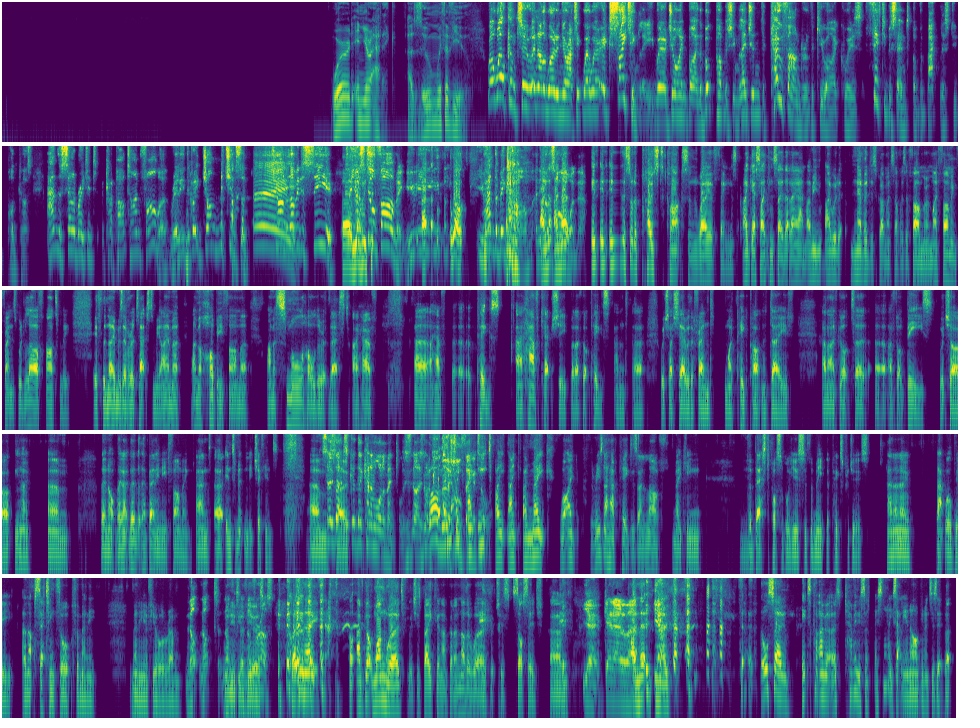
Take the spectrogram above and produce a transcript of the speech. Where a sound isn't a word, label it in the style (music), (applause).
Word in Your Attic, a Zoom with a view. Well, welcome to another Word in Your Attic, where we're excitingly we're joined by the book publishing legend, the co-founder of the QI Quiz, fifty percent of the backlisted podcast, and the celebrated kind of part-time farmer, really, the great John Mitchinson. (laughs) Hey. John, lovely to see you. Uh, so you're still to- farming. You, you, Uh, you, you, well, you had the big farm, and you've got know- a I small one now. in, in, in the sort of post Clarkson way of things, I guess I can say that I am. I mean, I would never describe myself as a farmer, and my farming friends would laugh heartily if the name was ever attached to me. I am a I'm a hobby farmer. I'm a smallholder at best. I have uh, I have uh, pigs. I have kept sheep, but I've got pigs, and uh, which I share with a friend, my pig partner Dave, and I've got uh, uh, I've got bees, which are you know. Um, they're not. They don't. They, barely need farming, and uh, intermittently chickens. Um, So, that's they're kind of ornamental. This is not. It's not a commercial I, thing I at all. I, I, I make what I. The reason I have pigs is I love making the best possible use of the meat that pigs produce, and I know that will be an upsetting thought for many, many of your. Um, Not, not, not, Many of your not viewers. for us. (laughs) but you know, (laughs) I've got one word which is bacon. I've got another word which is sausage. Um, (laughs) yeah, get out of that. and that, you Yeah. know th- also it's kind of, I was having this it's not exactly an argument is it but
